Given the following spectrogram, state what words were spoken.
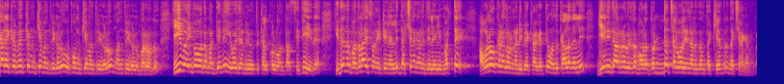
ಕಾರ್ಯಕ್ರಮಕ್ಕೆ ಮುಖ್ಯಮಂತ್ರಿಗಳು, ಉಪಮುಖ್ಯಮಂತ್ರಿಗಳು, ಮಂತ್ರಿಗಳು ಬರೋದು. ಈ ವೈಭವದ ಮಧ್ಯೆನೇ ಯುವಜನರು ಇವತ್ತು ಕಲ್ಕೊಳ್ಳುವಂಥ ಸ್ಥಿತಿ ಇದೆ. ಇದನ್ನು ಬದಲಾಯಿಸುವ ನಿಟ್ಟಿನಲ್ಲಿ ದಕ್ಷಿಣ ಕನ್ನಡ ಜಿಲ್ಲೆಯಲ್ಲಿ ಮತ್ತೆ ಅವಲೋಕನಗಳು ನಡಿಬೇಕಾಗತ್ತೆ. ಒಂದು ಕಾಲದಲ್ಲಿ ಗೇಣಿದಾರರ ವಿರುದ್ಧ ಬಹಳ ದೊಡ್ಡ ಚಳವಳಿ ನಡೆದಂಥ ಕೇಂದ್ರ ದಕ್ಷಿಣ ಕನ್ನಡ.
